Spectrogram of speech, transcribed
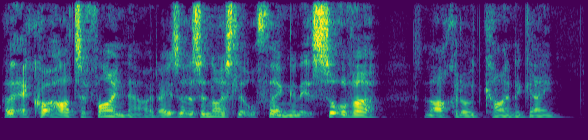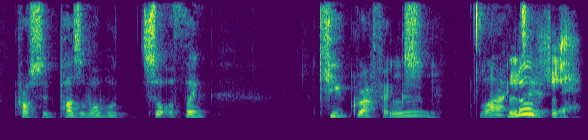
I think they're quite hard to find nowadays. It's a nice little thing, and it's sort of a an Arkanoid kind of game, cross with puzzle bubble sort of thing. Cute graphics, mm. liked it. Lovely,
